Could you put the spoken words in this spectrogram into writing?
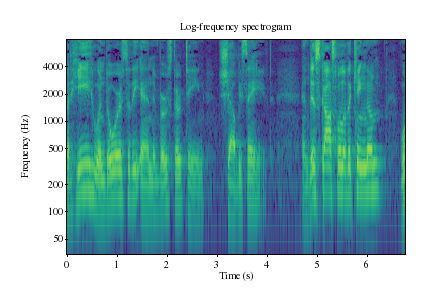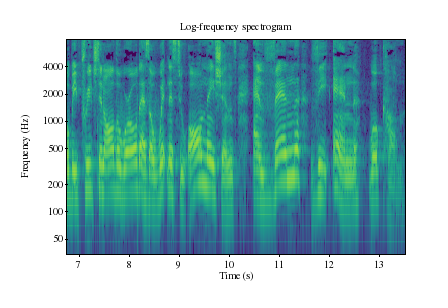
But he who endures to the end, in verse 13, shall be saved. And this gospel of the kingdom will be preached in all the world as a witness to all nations, and then the end will come.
